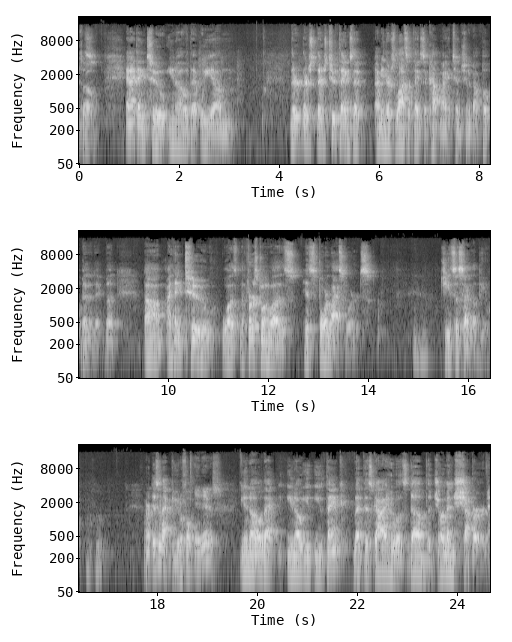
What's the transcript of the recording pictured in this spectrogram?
So, And I think too, you know, that we um, there, there's there's two things that I mean, there's lots of things that caught my attention about Pope Benedict, but um, I think two was the first one was his four last words: "Jesus, I love you." Aren't- Isn't that beautiful? it is. You know that you know you you think that this guy who was dubbed the German Shepherd,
